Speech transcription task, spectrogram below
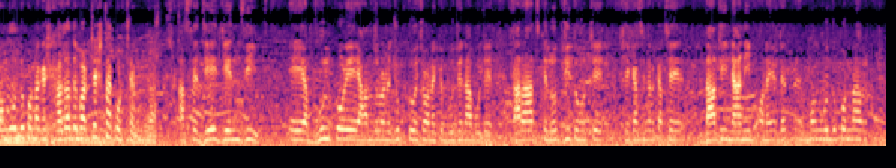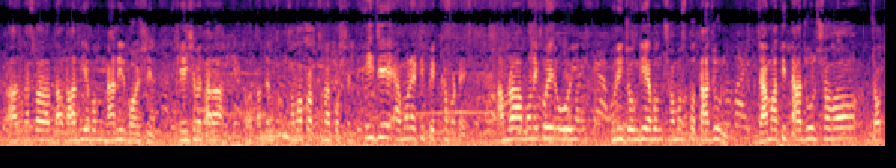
বঙ্গবন্ধু কন্যাকে সাজা দেবার চেষ্টা করছেন। আজকে যে জেনজি ভুল করে আন্দোলনে যুক্ত হয়েছে, অনেকে বুঝে না বুঝে। তারা আজকে লজ্জিত হচ্ছে শেখ হাসিনার কাছে দাদি, নানি অনেক বঙ্গবন্ধু কন্যার দাদি এবং নানির বয়সের, সেই হিসেবে তারা তাদের ক্ষমা প্রার্থনা করছেন। এই যে এমন একটি প্রেক্ষাপটে আমরা মনে করি ওই খুনি জঙ্গি এবং সমস্ত তাজুল, জামাতি তাজুল সহ যত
